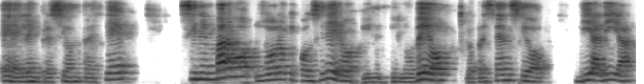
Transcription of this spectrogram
la impresión 3D. Sin embargo, yo lo que considero, y, y lo veo, lo presencio día a día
